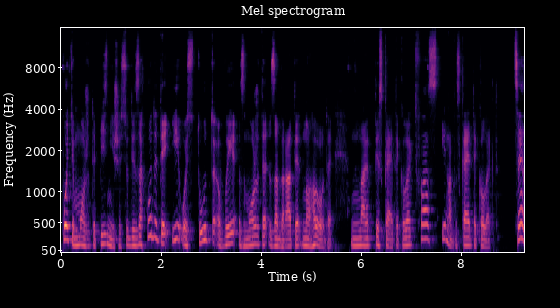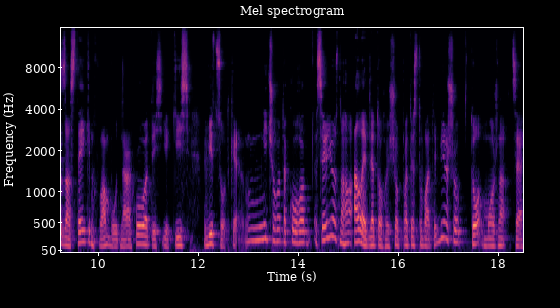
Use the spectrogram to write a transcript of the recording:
Потім можете пізніше сюди заходити, і ось тут ви зможете забирати нагороди. Натискаєте Collect Fast і натискаєте Collect. Це за стейкінг вам будуть нараховуватись якісь відсотки. Нічого такого серйозного, але для того, щоб протестувати біржу, то можна це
